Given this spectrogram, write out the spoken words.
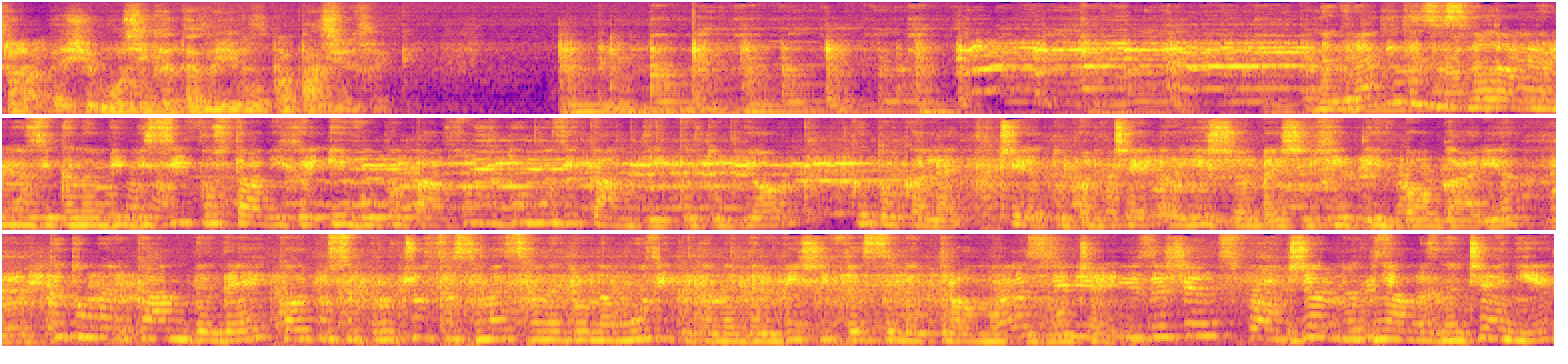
Това беше музиката на Иво Папазов. Наградите за световна музика на BBC поставиха Иво Папазов до музиканти като Бьорк, като Калет, чието парче Аиша беше хит и в България, като Меркан Деде, който се прочу със смесването на музиката на дървишите с електронното звучение. Жанрът няма значение,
